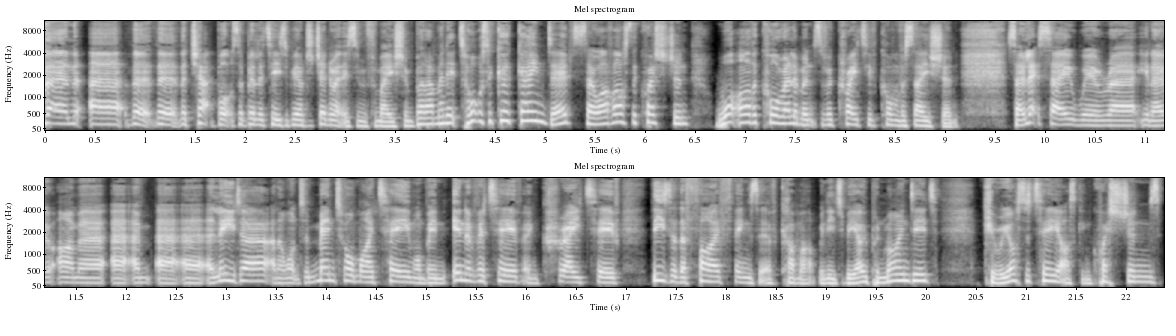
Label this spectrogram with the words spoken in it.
than uh, the, the the chatbot's ability to be able to generate this information. But I mean, it talks a good game, Deb. So I've asked the question: What are the core elements of a creative conversation? So let's say we're, uh, you know, I'm a, a, a, a leader and I want to mentor my team on being innovative and creative. These are the five things that have come up. We need to be open minded, curiosity, asking questions,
